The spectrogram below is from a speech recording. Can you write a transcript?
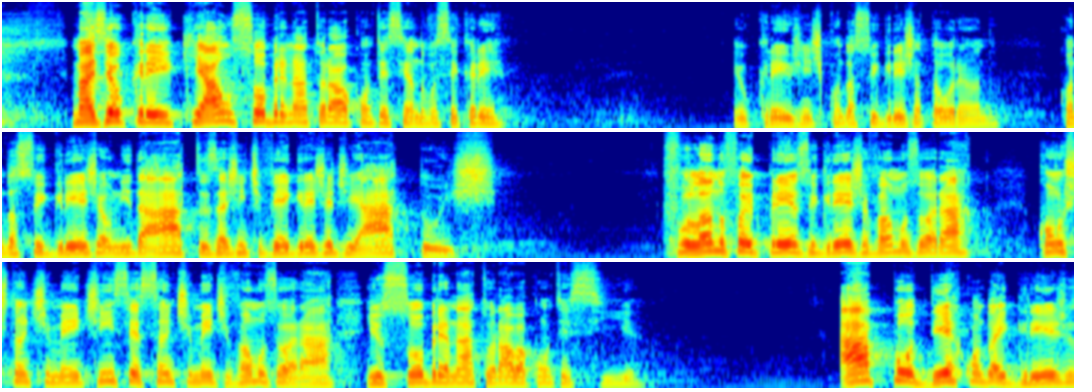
Mas eu creio que há um sobrenatural acontecendo, você crê? Eu creio, gente, quando a sua igreja está orando, quando a sua igreja é unida a Atos, a gente vê a igreja de Atos. Fulano foi preso, igreja, vamos orar constantemente, incessantemente, vamos orar. E o sobrenatural acontecia. Há poder quando a igreja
